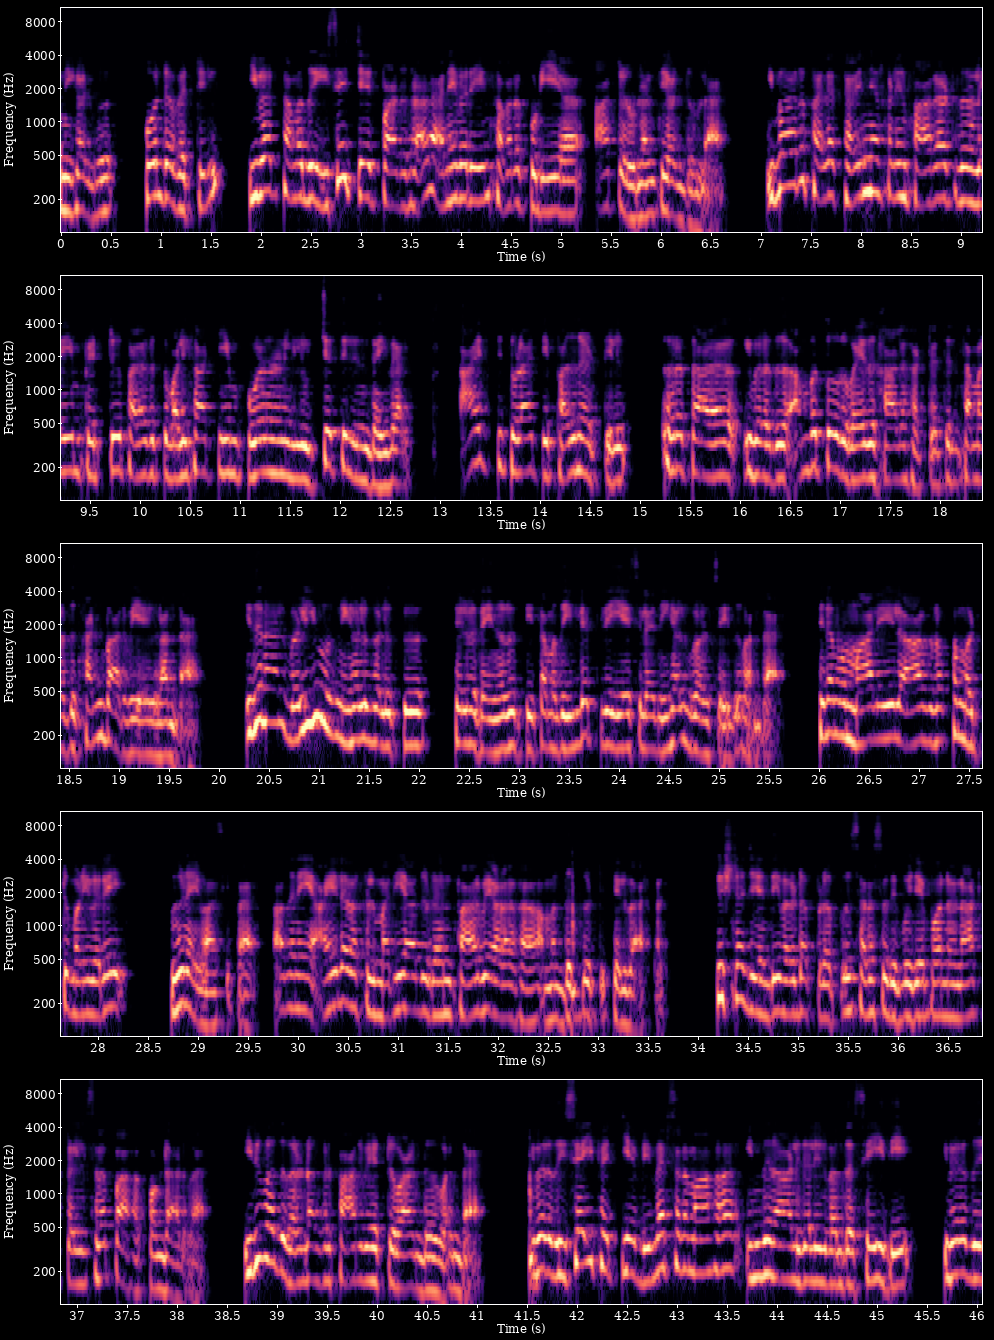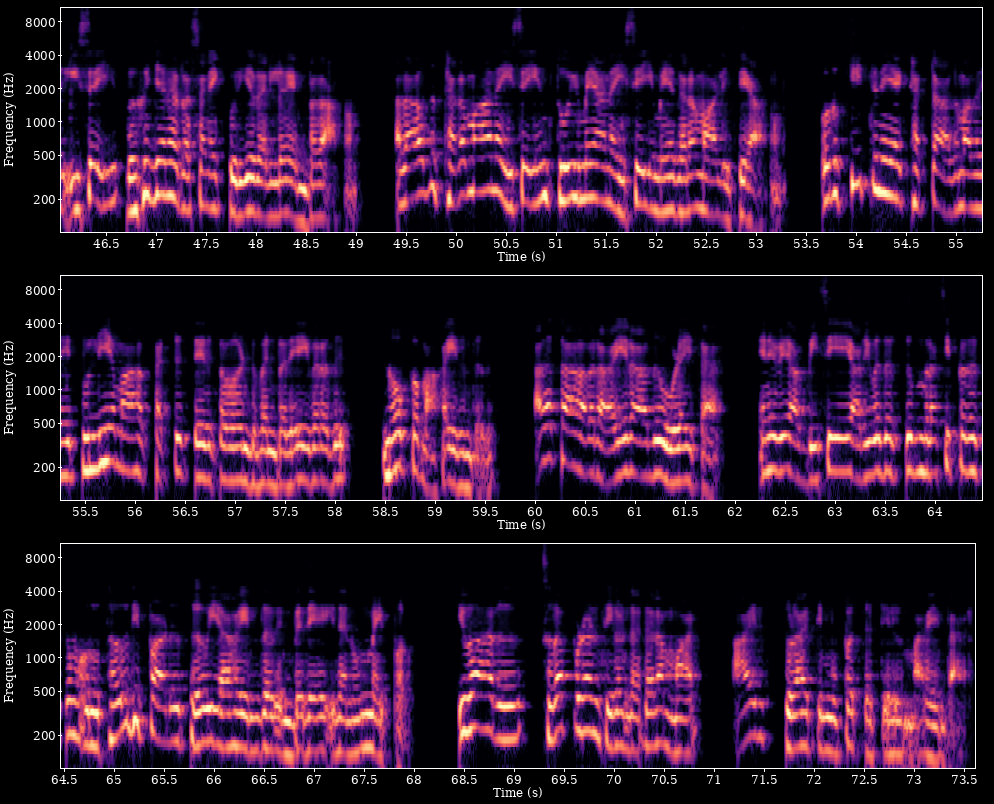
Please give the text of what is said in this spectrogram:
நிகழ்வு போன்றவற்றில் இவர் தமது இசை செயற்பாடுகளால் அனைவரையும் கவரக்கூடிய ஆற்றலுடன் திகழ்ந்துள்ளார். இவ்வாறு பல கலைஞர்களின் பாராட்டுதல்களையும் பெற்று பலருக்கு வழிகாட்டியும் புகழணியில் உச்சத்தில் இருந்த இவர் ஆயிரத்தி தொள்ளாயிரத்தி பதினெட்டில் ஏறத்தாழ இவரது ஐம்பத்தோரு வயது காலகட்டத்தில் தமது கண் பார்வையை இழந்தார். இதனால் வெளியூர் நிகழ்வுகளுக்கு செல்வதை நிறுத்தி தமது இல்லத்திலேயே சில நிகழ்வுகள் செய்து வந்தார். தினமும் மாலையில் ஆறு தொடக்கம் எட்டு மணி வரை வீணை வாசிப்பார். அதனை அயலவர்கள் மரியாதையுடன் பார்வையாளராக அமர்ந்து கேட்டு செல்வார்கள். கிருஷ்ண ஜெயந்தி வருடப்பிறப்பு சரஸ்வதி பூஜை போன்ற நாட்களில் சிறப்பாக கொண்டாடுவார். இருபது வருடங்கள் பார்வையற்று வாழ்ந்து வந்தார். இவரது இசை பற்றிய விமர்சனமாக இந்து நாளிதழில் வந்த செய்தி இவரது இசை வெகுஜன ரசனைக்குரியதல்ல என்பதாகும். அதாவது தரமான இசையும் தூய்மையான இசையுமே தனமாள் இசையாகும். ஒரு கீர்த்தனையை கற்றாலும் அதனை துல்லியமாக கற்றுத் தேர்க்க வேண்டும் என்பதே இவரது நோக்கமாக இருந்தது. அதற்காக அவர் அயராது உழைத்தார். எனவே அவ்விசையை அறிவதற்கும் ரசிப்பதற்கும் ஒரு தகுதிப்பாடு தேவையாக இருந்தது என்பதே இதன் உண்மை பொருள். இவ்வாறு சிறப்புடன் திகழ்ந்த தனம்மாள் ஆயிரத்தி தொள்ளாயிரத்தி முப்பத்தி எட்டில் மறைந்தார்.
